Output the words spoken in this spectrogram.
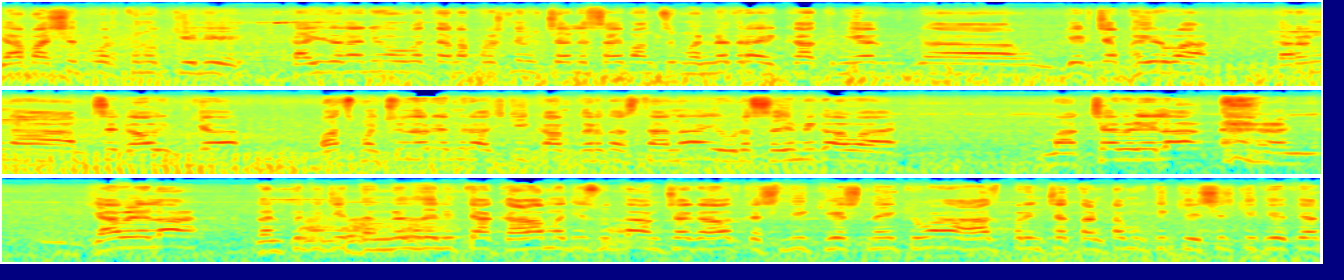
या भाषेत वर्तणूक केली आहे. काही जणांनी बाबा त्यांना प्रश्न विचारले साहेब आमचं म्हणणं तर आहे का? तुम्ही या गेटच्या बाहेर व्हा. कारण आमचं गाव इतक्या पाच पंचवीस हजार आम्ही राजकीय काम करत असताना एवढं संयमी गाव आहे. मागच्या वेळेला ज्या वेळेला गणपतीची दंगल झाली त्या काळामध्ये सुद्धा आमच्या गावात कसली केस नाही किंवा आजपर्यंतच्या तंटामुक्ती केसेस किती येतात?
